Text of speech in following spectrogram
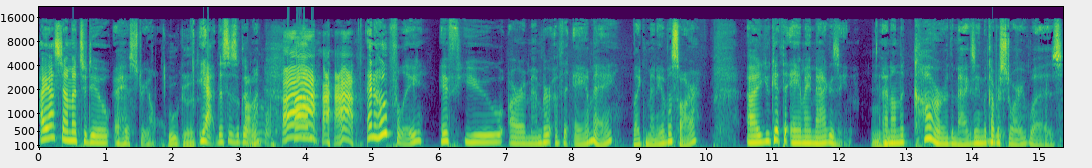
I asked Emma to do a history hole. Ooh, good. Yeah, this is a good one. Ah! And hopefully, if you are a member of the AMA, like many of us are, uh, you get the AMA magazine. And on the cover of the magazine, the cover story was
